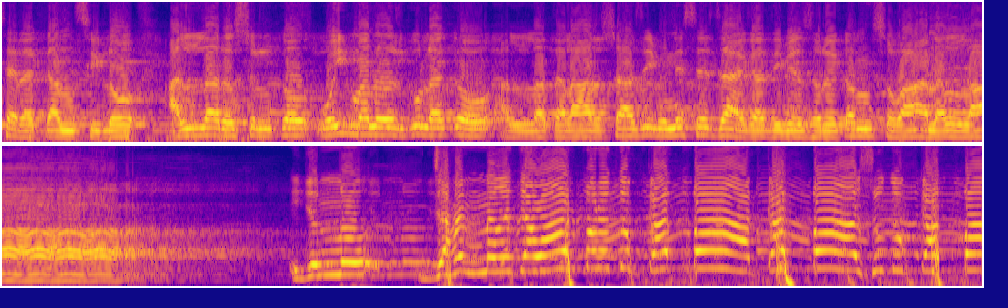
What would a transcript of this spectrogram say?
ছেড়া কানছিল আল্লাহ রসুলকে ওই মানুষগুলাকেও আল্লাহ তালা আর সাজিব নিচে জায়গা দিবে, জোরে কম সোহান আল্লাহ এই জন্য জাহান নামে যাওয়ার পরে তো কাঁদবা কাঁদবা, শুধু কাঁদবা।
